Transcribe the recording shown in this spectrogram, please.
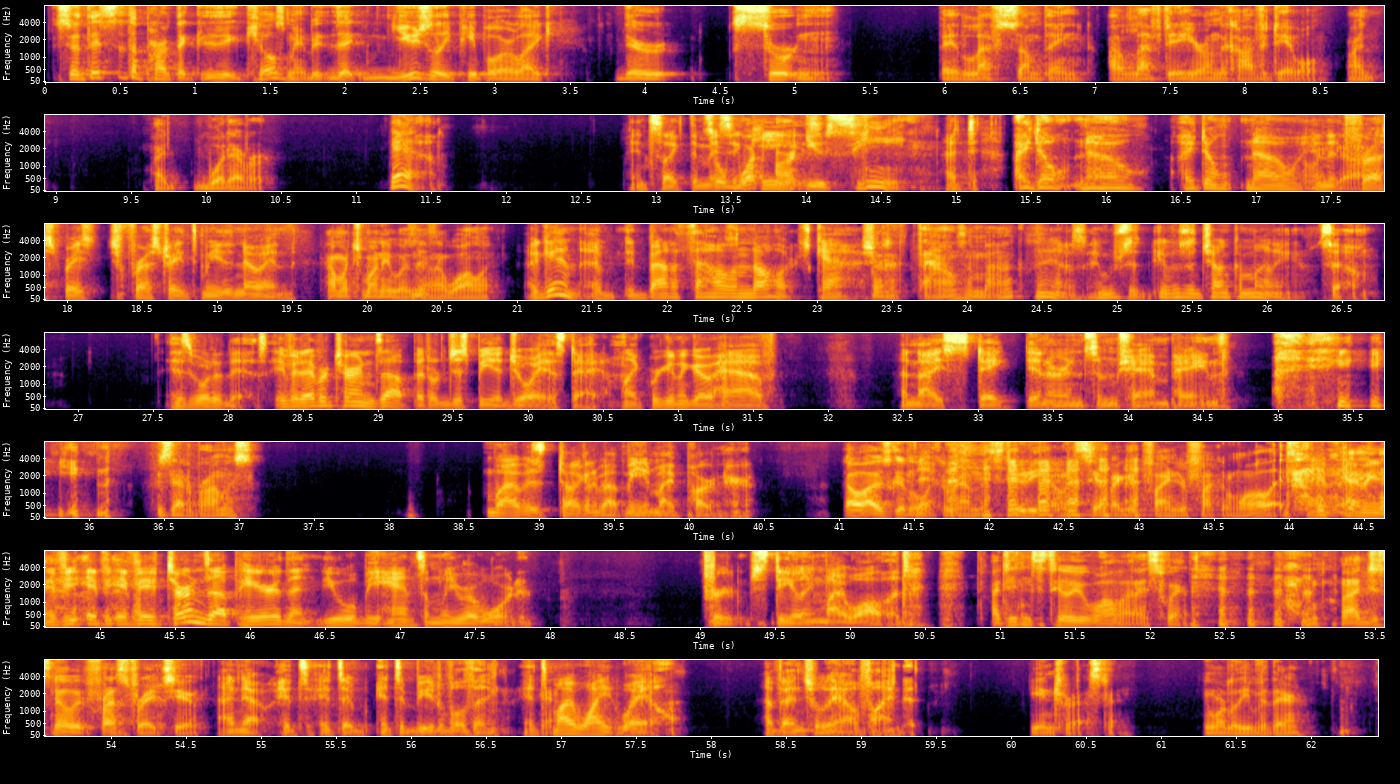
So this is the part that it kills me. But that usually people are like, they're certain they left something. I left it here on the coffee table. I, I whatever. Yeah. It's like the missing so what keys. aren't you seeing? I, d- I don't know. I don't know. Oh and it God. frustrates frustrates me to no end. How much money was in that wallet? Again, about a thousand dollars cash. About a thousand bucks. Yes, it was a, it was a chunk of money. So is what it is. If it ever turns up, it'll just be a joyous day. I'm like, we're gonna go have a nice steak dinner and some champagne. You know? Is that a promise? Well, I was talking about me and my partner. Oh, I was going to look around the studio and see if I could find your fucking wallet. I mean, if, you, if if it turns up here, then you will be handsomely rewarded for stealing my wallet. I didn't steal your wallet. I swear. I just know it frustrates you. I know it's it's a it's a beautiful thing. It's my white whale. Eventually, I'll find it. Interesting. You want to leave it there?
